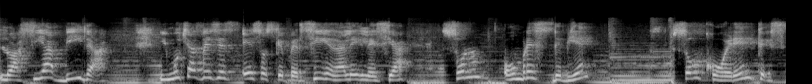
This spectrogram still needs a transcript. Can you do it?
lo hacía vida. Y muchas veces esos que persiguen a la iglesia son hombres de bien, son coherentes.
